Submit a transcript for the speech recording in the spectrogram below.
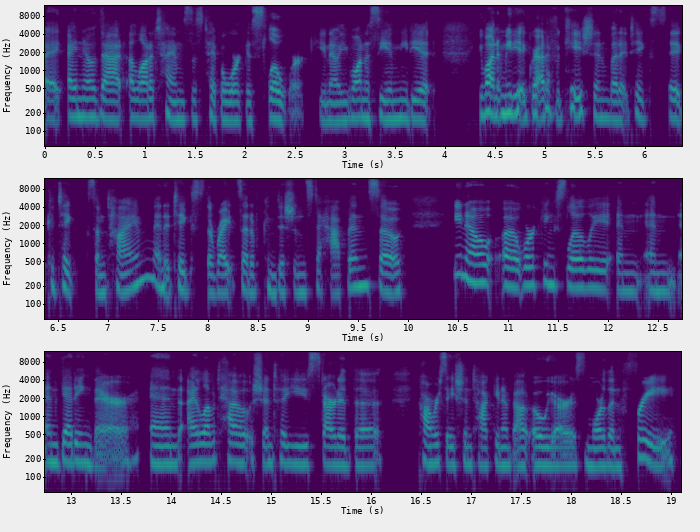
I, I know that a lot of times this type of work is slow work. You know, you want to see immediate, you want immediate gratification, but it takes it could take some time and it takes the right set of conditions to happen. So, you know, uh, working slowly and and and getting there. And I loved how Shinta you started the conversation talking about OER is more than free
